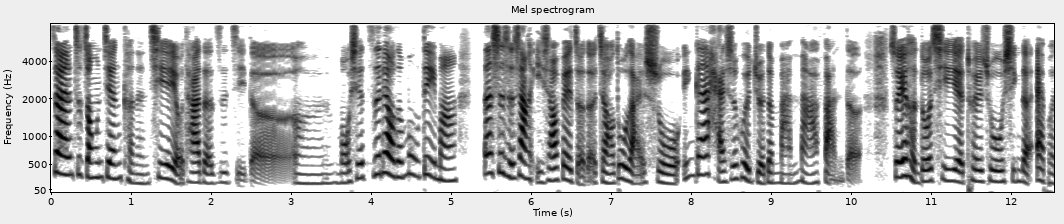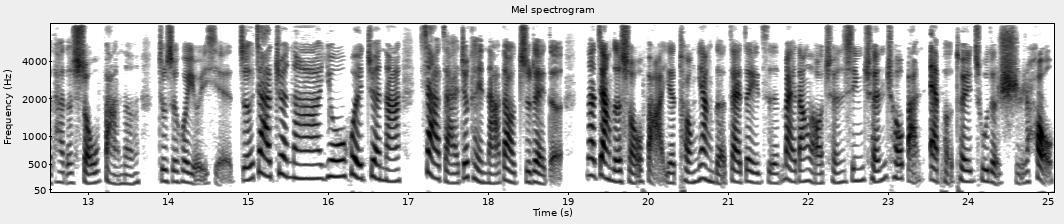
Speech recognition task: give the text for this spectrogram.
虽然这中间可能企业有它的自己的嗯某些资料的目的吗？但事实上，以消费者的角度来说，应该还是会觉得蛮麻烦的。所以很多企业推出新的 App，它的手法呢，就是会有一些折价券啊、优惠券啊，下载就可以拿到之类的。那这样的手法也同样的，在这一次麦当劳全新全球版 App 推出的时候，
